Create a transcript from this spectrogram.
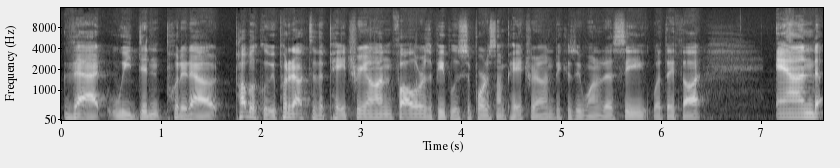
that we didn't put it out publicly. We put it out to the Patreon followers, the people who support us on Patreon, because we wanted to see what they thought. And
